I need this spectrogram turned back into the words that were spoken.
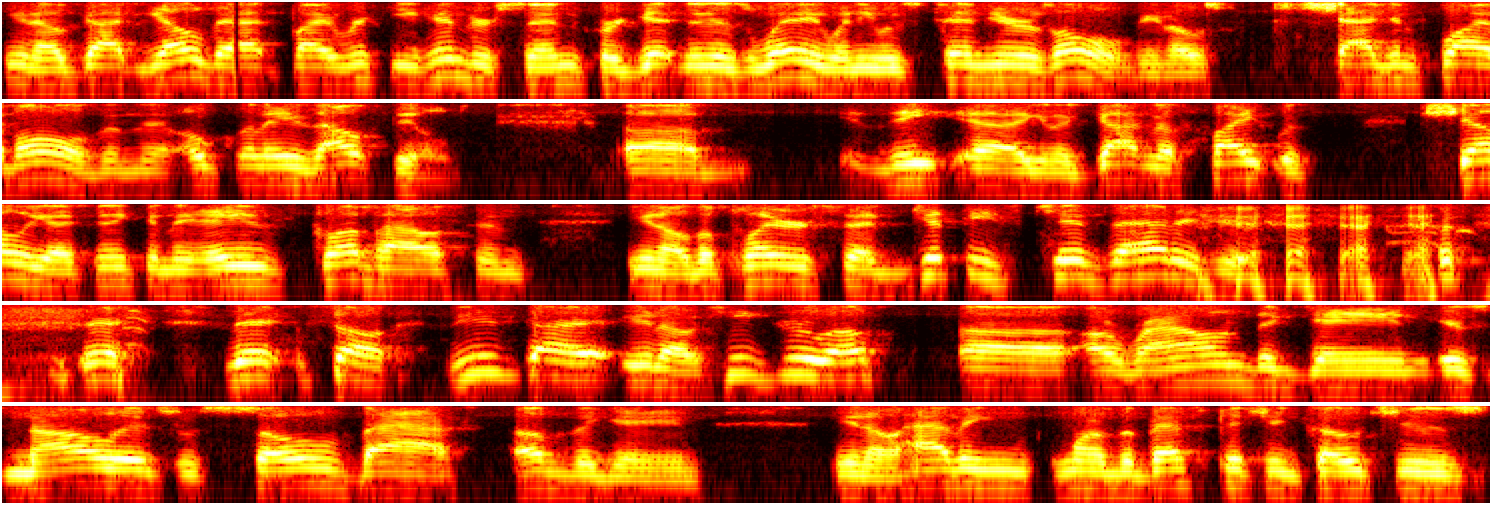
you know, got yelled at by Rickey Henderson for getting in his way when he was 10 years old, you know, shagging fly balls in the Oakland A's outfield. Um, they, uh, you know, got in a fight with Shelley, I think, in the A's clubhouse, and you know the players said, "Get these kids out of here." so these guys, you know, he grew up uh, around the game. His knowledge was so vast of the game. You know, having one of the best pitching coaches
